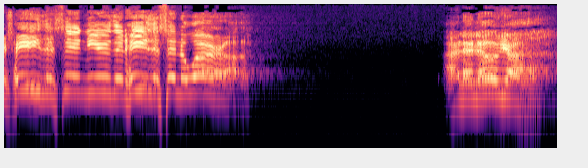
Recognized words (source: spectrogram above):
is he that's in you than he that's in the world. Hallelujah.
